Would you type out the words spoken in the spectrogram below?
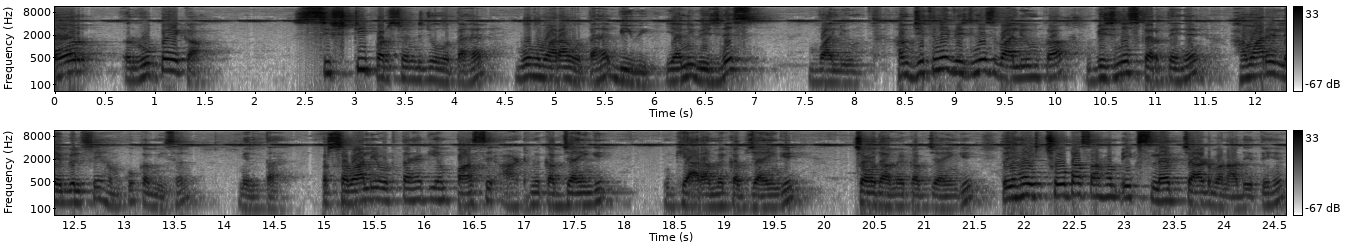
और रुपए का सिक्सटी परसेंट जो होता है, वो हमारा होता है बीवी, यानी बिज़नेस वॉल्यूम। हम जितने बिज़नेस वॉल्यूम का बिज़नेस करते हैं, हमारे लेवल से हमको कमीशन मिलता है। पर सवाल ये उठता है कि हम पाँच से आठ में कब जाएँगे, ग्यारह में कब जाएँगे चौदह में कब जाएँगे? तो यहाँ एक छोटा सा हम एक स्लैब चार्ट बना देते हैं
